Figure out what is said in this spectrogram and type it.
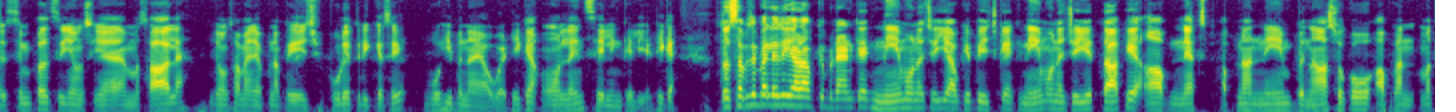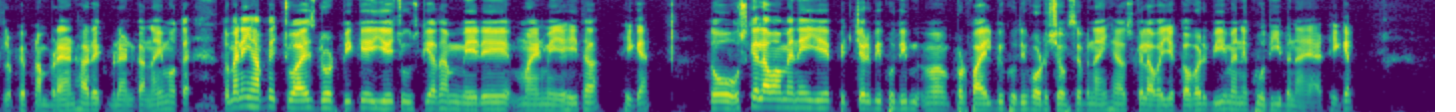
सिंपल सी जो सी है, मसाल है। जो सा मैंने अपना पेज पूरे तरीके से वो ही बनाया हुआ है, ठीक है? ऑनलाइन सेलिंग के लिए, ठीक है? तो सबसे पहले तो यार आपके ब्रांड का एक नेम होना चाहिए, आपके पेज का एक नेम होना चाहिए, ताकि आप नेक्स्ट अपना नेम बना सको, आपका मतलब कि अपना ब्रांड हर एक ब्रांड का नेम होता है। तो मैंने यहाँ पे चॉइस डॉट पी के ये चूज़ किया था, मेरे माइंड में यही था, ठीक है? तो उसके अलावा मैंने ये पिक्चर भी खुद ही प्रोफ़ाइल भी खुद ही फोटोशॉप से बनाई है, उसके अलावा ये कवर भी मैंने खुद ही बनाया है, ठीक है?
